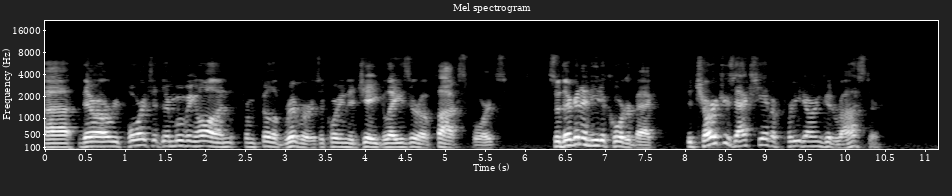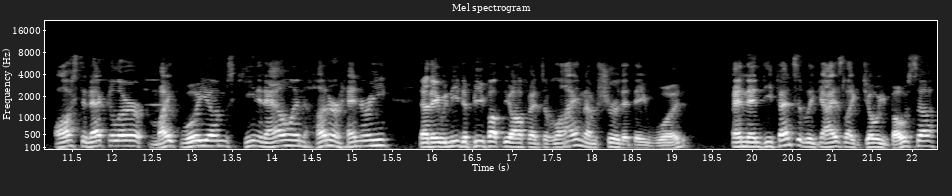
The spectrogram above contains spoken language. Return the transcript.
Uh, there are reports that they're moving on from Philip Rivers, according to Jay Glazer of Fox Sports. So they're going to need a quarterback. The Chargers actually have a pretty darn good roster. Austin Ekeler, Mike Williams, Keenan Allen, Hunter Henry. Now they would need to beef up the offensive line. I'm sure that they would. And then defensively, guys like Joey Bosa,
